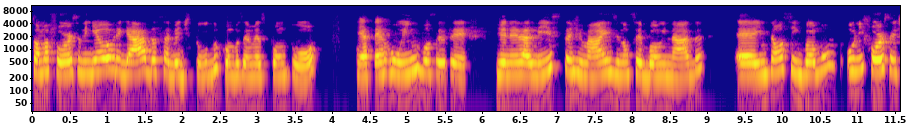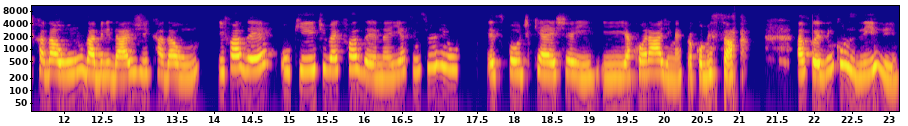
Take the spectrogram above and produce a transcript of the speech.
soma força, ninguém é obrigado a saber de tudo, como você mesmo pontuou. É até ruim você ser generalista demais e não ser bom em nada. É, então, assim, vamos unir força de cada um, da habilidade de cada um e fazer o que tiver que fazer, né? E assim surgiu esse podcast aí e a coragem, né, para começar as coisas. Inclusive,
